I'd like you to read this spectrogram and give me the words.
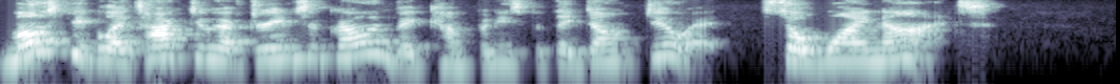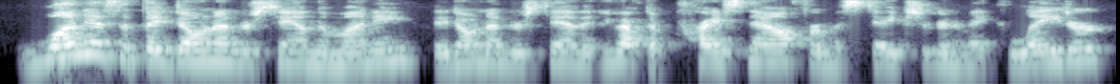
most people I talk to have dreams of growing big companies, but they don't do it. So why not? One is that they don't understand the money. They don't understand that you have to price now for mistakes you're going to make later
